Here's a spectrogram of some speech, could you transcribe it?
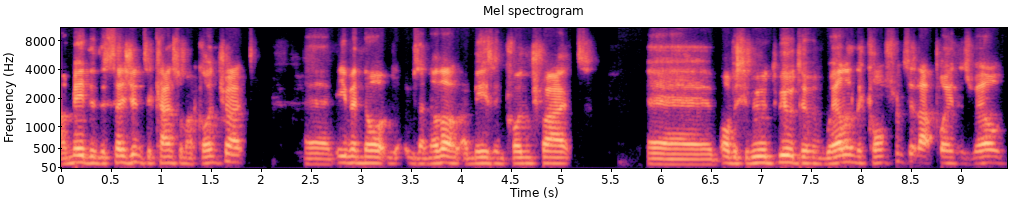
I made the decision to cancel my contract, um, even though it was another amazing contract. Um, obviously, we were, we were doing well in the conference at that point as well,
